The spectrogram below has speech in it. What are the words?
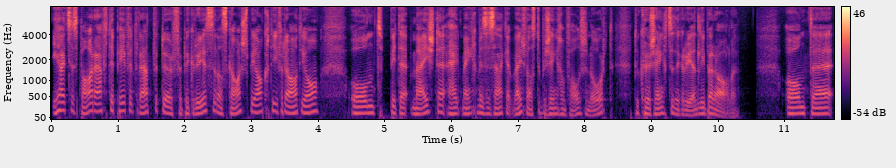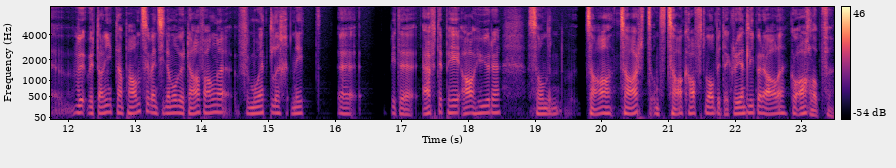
ich habe jetzt ein paar FDP-Vertreter dürfen begrüßen als Gast bei Aktivradio und bei den meisten hat man eigentlich sagen, weißt du was, du bist eigentlich am falschen Ort. Du gehörst eigentlich zu den Grünen Liberalen. Und äh, wird Anita Panzer, wenn sie nochmal anfangen vermutlich nicht äh, bei der FDP anhören, sondern zart und zaghaft mal bei den Grünliberalen anklopfen?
